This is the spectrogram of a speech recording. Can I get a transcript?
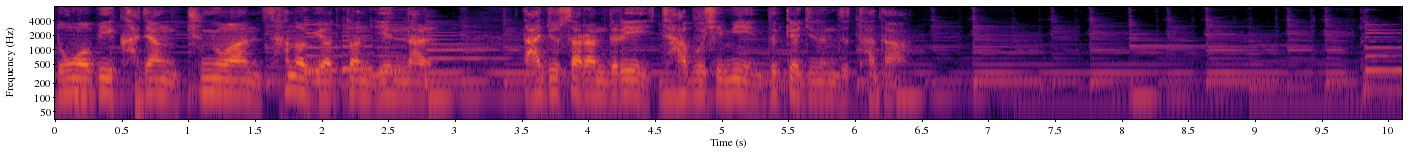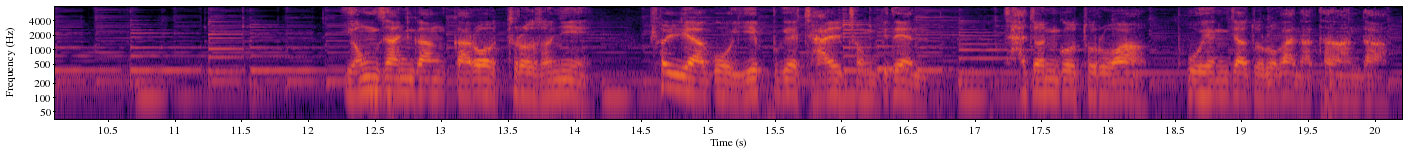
농업이 가장 중요한 산업이었던 옛날 나주 사람들의 자부심이 느껴지는 듯하다. 영산강가로 들어서니 편리하고 예쁘게 잘 정비된 자전거 도로와 보행자 도로가 나타난다.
